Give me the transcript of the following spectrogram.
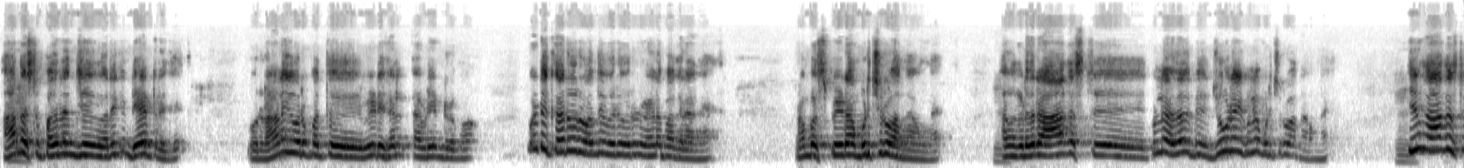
ஆகஸ்ட் பதினஞ்சு வரைக்கும் டேட் இருக்கு. ஒரு நாளைக்கு ஒரு பத்து வீடுகள் அப்படின்னு இருக்கும் பட் கரூர் வந்து வெறும் வெறும் வேலை பார்க்குறாங்க ரொம்ப ஸ்பீடாக முடிச்சிருவாங்க அவங்க. அவங்க கிட்டத்தட்ட ஆகஸ்ட்டுக்குள்ளே அதாவது ஜூலைக்குள்ளே முடிச்சிருவாங்க அவங்க. இவங்க ஆகஸ்ட்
